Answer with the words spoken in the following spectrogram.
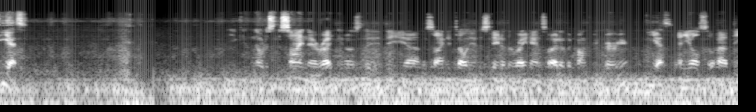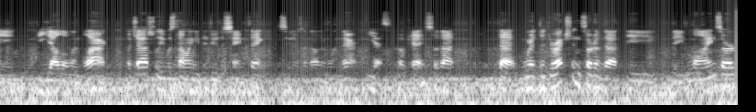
Yes. You can notice the sign there, right? You notice the, the, uh, the sign to tell you the state of the right-hand side of the concrete barrier. Yes. And you also had the, the yellow and black, which actually was telling you to do the same thing. You can see there's another one there. Yes. Okay, so that that where the direction sort of that the the lines are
